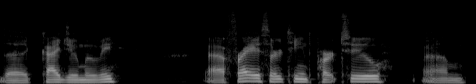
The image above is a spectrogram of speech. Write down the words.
the kaiju movie, uh, Friday Thirteenth Part Two, because um,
